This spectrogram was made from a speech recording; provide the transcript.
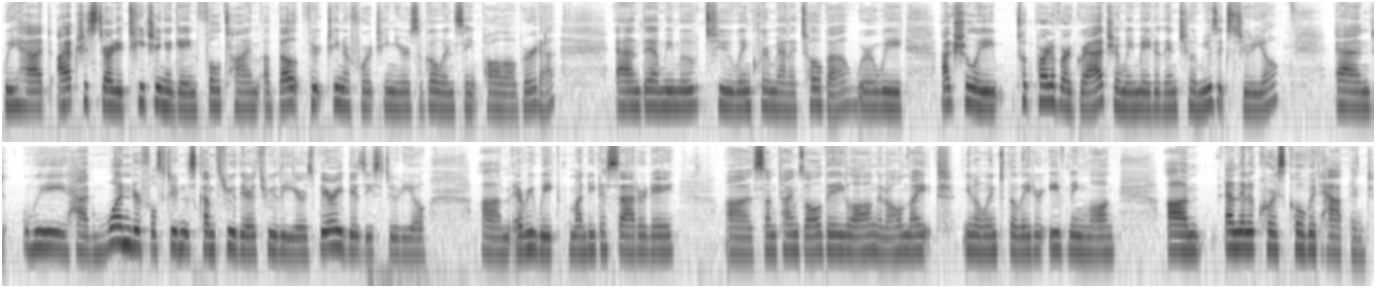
We had I actually started teaching again full time about 13 or 14 years ago in St. Paul, Alberta. And then we moved to Winkler, Manitoba, where we actually took part of our garage and we made it into a music studio. And we had wonderful students come through there through the years, very busy studio um, every week, Monday to Saturday uh, sometimes all day long and all night, you know, into the later evening long. Um, and then, of course, COVID happened.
